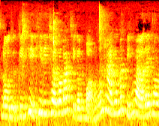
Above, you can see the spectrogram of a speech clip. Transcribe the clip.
Đồ đựng kính thì khi đi chơi các bác chỉ cần bỏ muốn hai cái mắt kính vào đây thôi.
